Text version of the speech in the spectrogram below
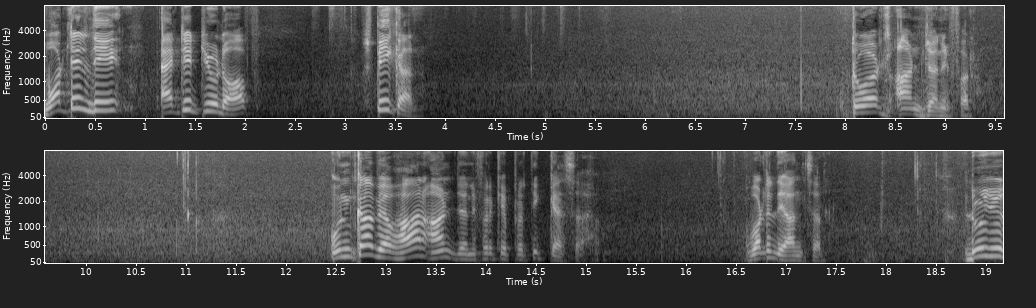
What is the attitude of speaker towards Aunt Jennifer उनका व्यवहार आंट जेनिफर के प्रति कैसा है वॉट इज द आंसर डू यू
